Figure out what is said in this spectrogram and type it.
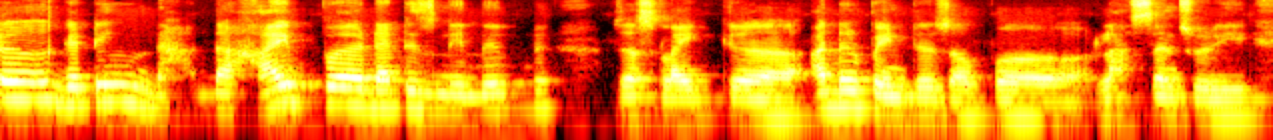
uh, getting the hype uh, that is needed just like uh, other painters of uh, last century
